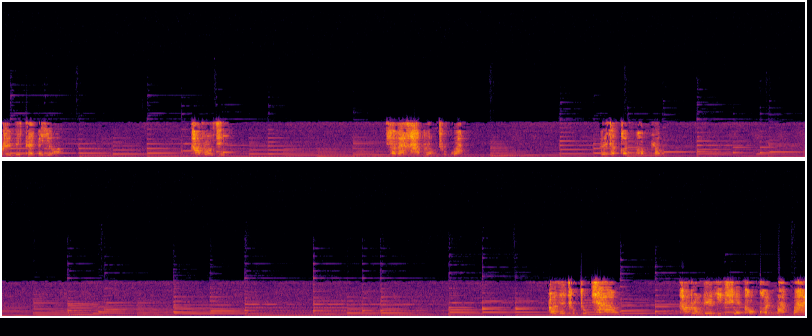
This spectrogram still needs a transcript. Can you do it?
หรือไม่เกิดประโยชน์ ข้าพระองค์จึงแสวงหาพระองค์ทุกวัน เพื่อจะค้นพบพระองค์เพราะในทุกๆเช้าข้าพระองค์ได้ยินเสียงของคนมากมาย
